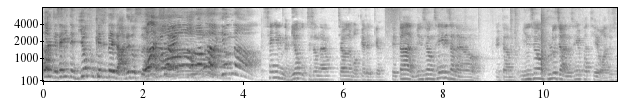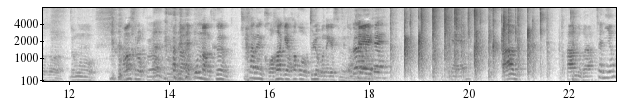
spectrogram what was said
어릴 때 생일 때 미역국 해준다 했는데 안 해줬어요. 아 맞다 기억나. 생일인데 미역국 드셨나요? 제가 오늘 먹게 해드릴게요. 일단 민수 형 생일이잖아요. 일단 민수 형을 부르지 않은 생일 파티에 와주셔서 너무 당황스럽고요. 하지만 온 만큼 축하는 거하게 하고 돌려보내겠습니다. 오케이. 오케이. 다음. 다음 누구야? 찬이 형?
